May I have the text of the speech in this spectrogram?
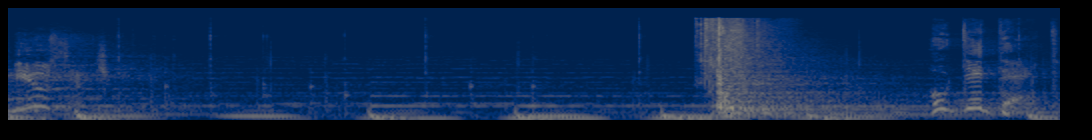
Music! Who did that?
